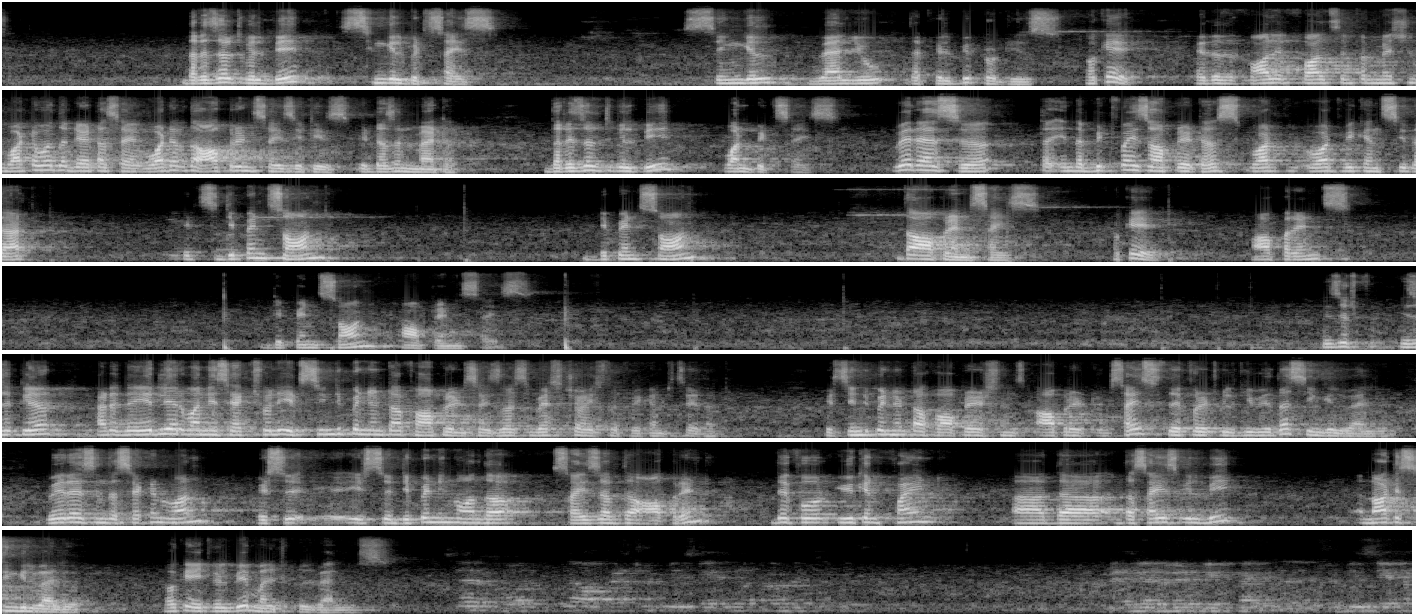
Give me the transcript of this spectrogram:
The result will be single bit size. Single value that will be produced. Okay. Either the false, false information, whatever the data size, whatever the operand size it is, it doesn't matter. The result will be one bit size. Whereas uh, the, in the bitwise operators, what, what we can see that it depends on depends on the operand size. Okay, operands depends on operand size. Is it is it clear? And the earlier one is actually it's independent of operand size. That's best choice that we can say that. It's independent of operations operated size. Therefore, it will give you the single value. Whereas in the second one, it's it's depending on the size of the operand Therefore, you can find uh, the, the size will be not a single value. Okay, it will be multiple values.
